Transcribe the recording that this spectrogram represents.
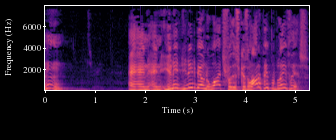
Mm-mm. And, and you need, you need to be able to watch for this because a lot of people believe this.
